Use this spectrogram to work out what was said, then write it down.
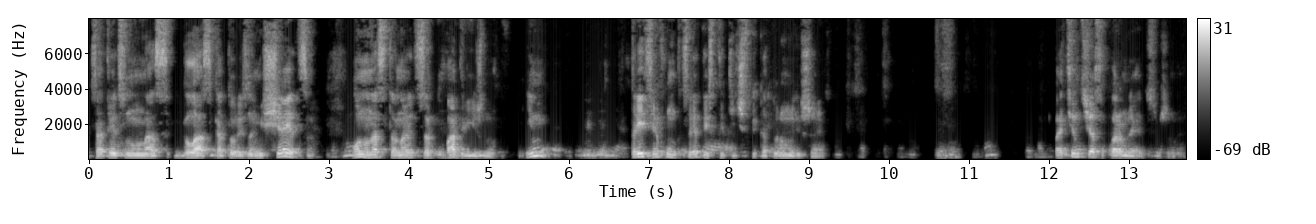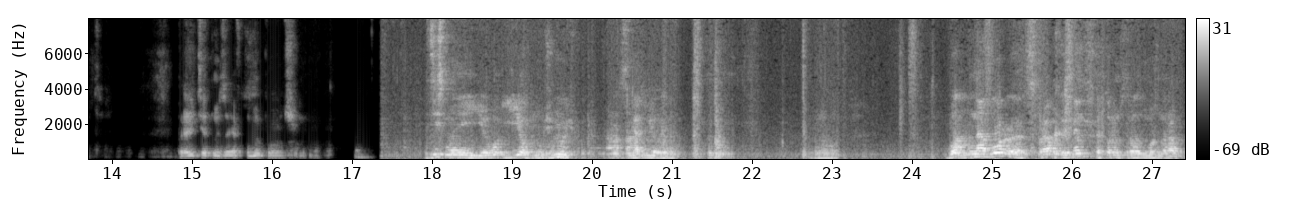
Соответственно, у нас глаз, который замещается, он у нас становится подвижным. И третья функция – это эстетическая, которую мы решаем. Патент сейчас оформляется уже на это. Приоритетную заявку мы получили. Здесь мы его, ее внучку, внучку скопировали. Вот. вот набор справок элементов, с которым сразу можно работать.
